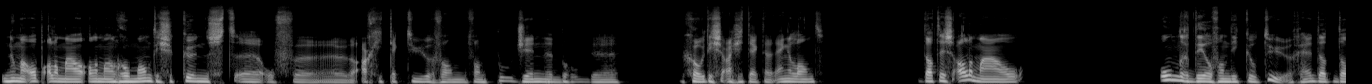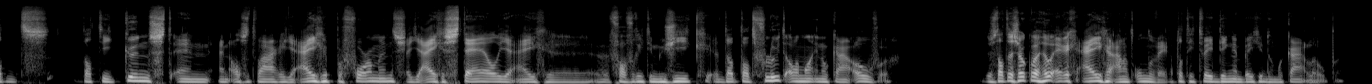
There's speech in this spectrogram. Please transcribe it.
noem maar op, allemaal, allemaal romantische kunst uh, of uh, architectuur van, van Pugin, de beroemde gotische architect uit Engeland. Dat is allemaal onderdeel van die cultuur. Hè? Dat, dat, dat die kunst en, en als het ware je eigen performance, je eigen stijl, je eigen eh, favoriete muziek, dat, dat vloeit allemaal in elkaar over. Dus dat is ook wel heel erg eigen aan het onderwerp, dat die twee dingen een beetje door elkaar lopen.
